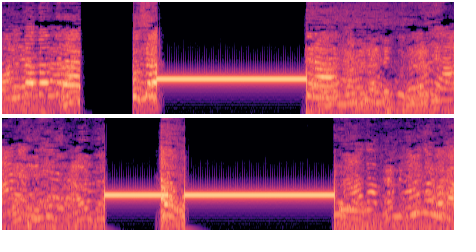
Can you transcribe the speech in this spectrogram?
వంద మంది రా. ఆడు ఆగాడు ఆడు. ఆడాలి వచ్చా? ఆడు ఆపుతాడా దిగులు? ఉందా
